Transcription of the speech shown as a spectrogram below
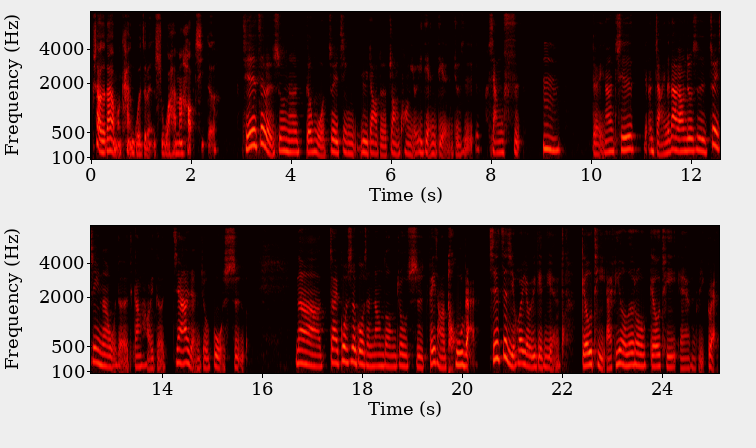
不晓得大家有没有看过这本书？我还蛮好奇的。其实这本书呢，跟我最近遇到的状况有一点点就是相似。嗯，对。那其实讲一个大纲，就是最近呢，我的刚好一个家人就过世了。那在过世的过程当中，就是非常的突然，其实自己会有一点点 guilty。I feel a little guilty and regret，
